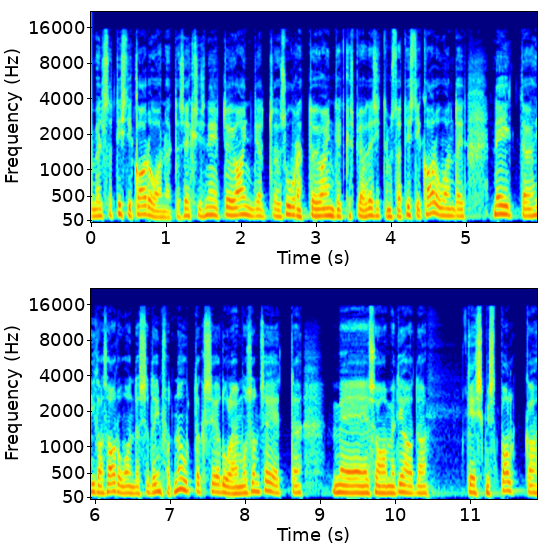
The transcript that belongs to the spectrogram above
meil statistika aruannetes, ehk siis need tööandjad, suured tööandjad, kes peavad esitama statistika aruandeid, neilt igas aruandes seda infot nõutakse ja tulemus on see, et me saame teada keskmist palka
